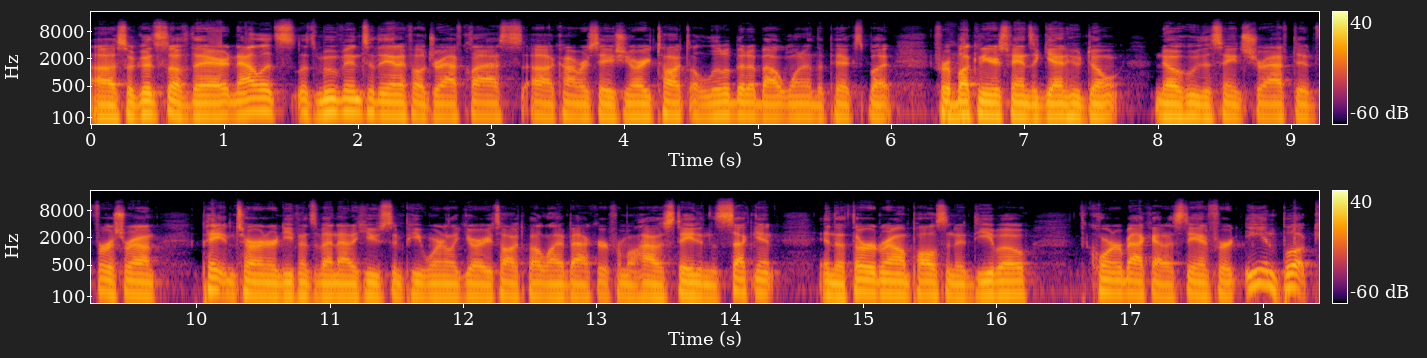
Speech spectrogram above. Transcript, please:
Uh, so good stuff there. Now let's let's move into the NFL draft class uh, conversation. You already talked a little bit about one of the picks, but for mm-hmm. Buccaneers fans again who don't know who the Saints drafted, first round Peyton Turner, defensive end out of Houston. P. Werner, like you already talked about, linebacker from Ohio State in the second. In the third round, Paulson Adebo, the cornerback out of Stanford. Ian Book,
